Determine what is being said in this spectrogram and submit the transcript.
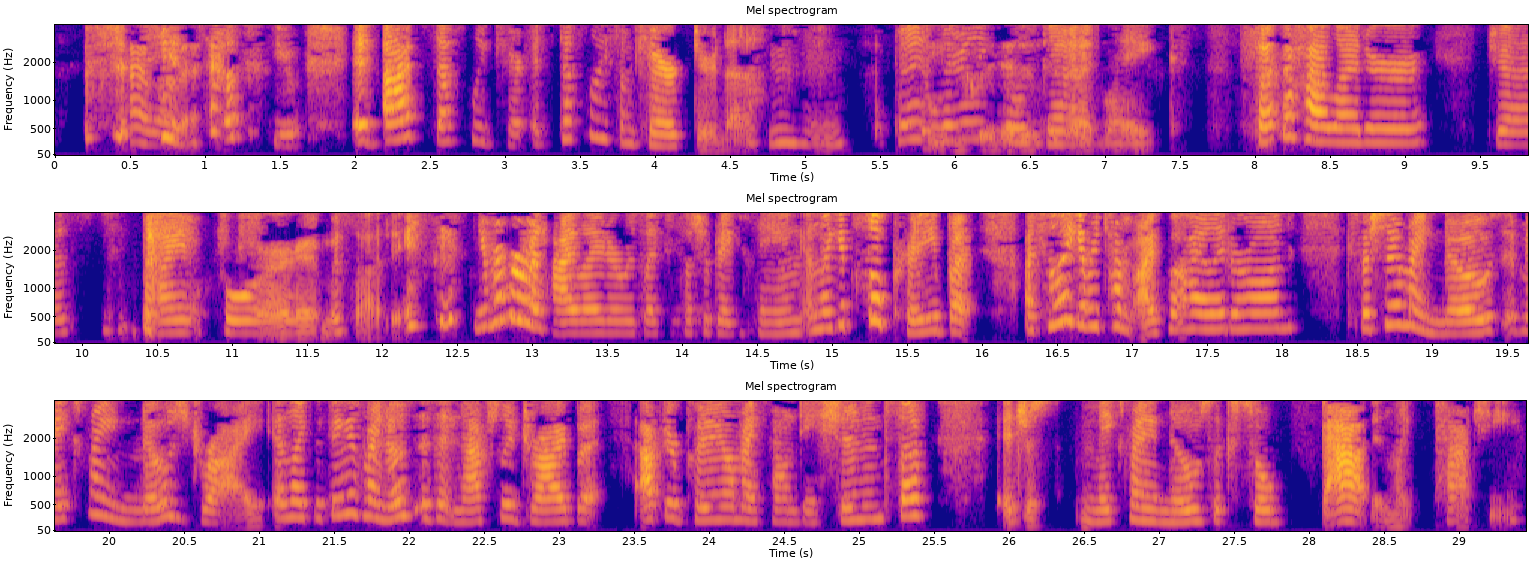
I love it. That's cute. It adds definitely char- It's definitely some character to. hmm But it literally feels into good. this. Like, fuck a highlighter. Just buy it for massaging. You remember when highlighter was like such a big thing, and like it's still pretty, but I feel like every time I put highlighter on, especially on my nose, it makes my nose dry. And like the thing is, my nose isn't naturally dry, but after putting on my foundation and stuff, it just makes my nose look so bad and like patchy.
